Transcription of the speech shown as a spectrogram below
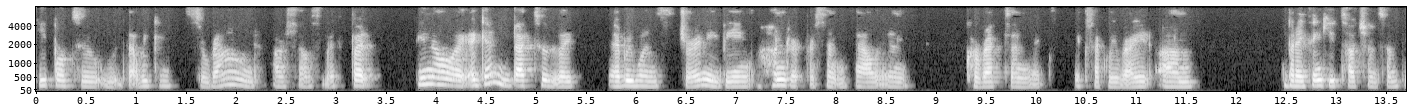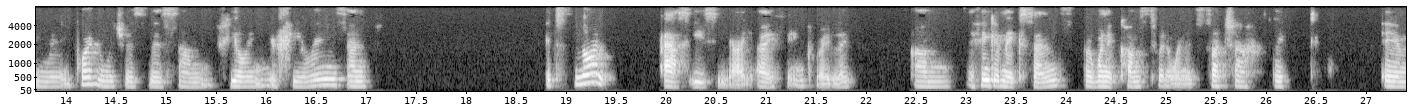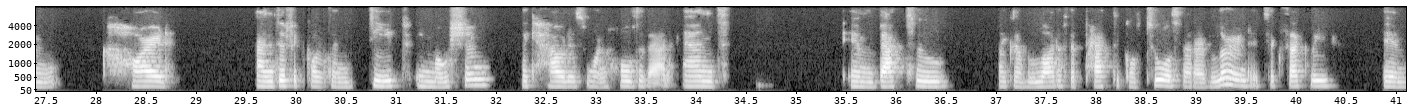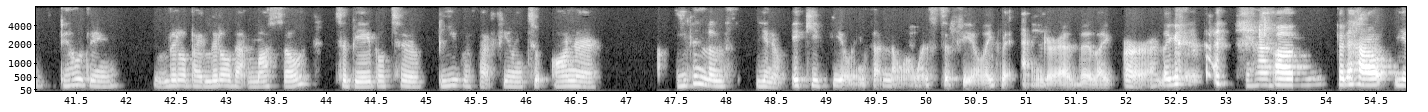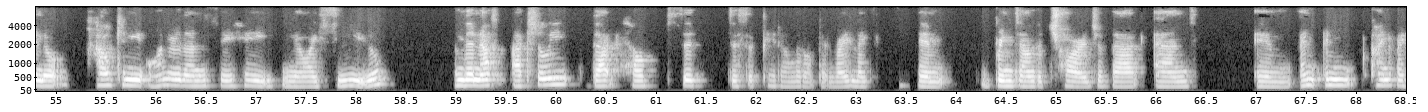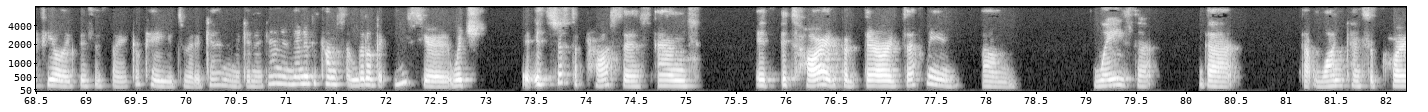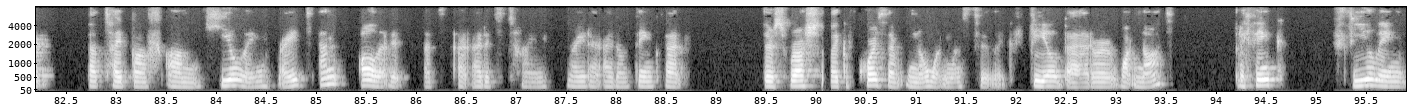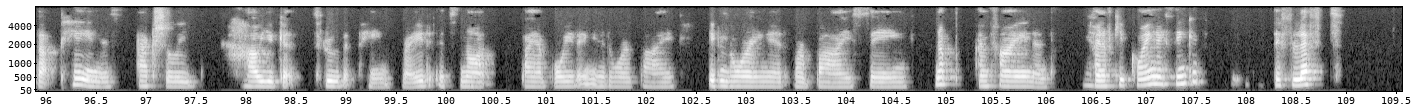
people to that we can surround ourselves with. But you know again back to like everyone's journey being 100% valid and correct and ex- exactly right. Um but i think you touched on something really important which is this um feeling your feelings. And it's not as easy i i think right? Like um, I think it makes sense. But when it comes to it, when it's such a like um hard and difficult and deep emotion, like how does one hold that? And um back to like a lot of the practical tools that I've learned, it's exactly in building little by little that muscle to be able to be with that feeling, to honor even those you know icky feelings that no one wants to feel like the anger the like or like yeah. um but how you know how can you honor that and say hey you know i see you and then actually that helps it dissipate a little bit right like um bring down the charge of that and um and and kind of i feel like this is like okay you do it again and again and again and then it becomes a little bit easier which it's just a process and it, it's hard but there are definitely um ways that that that one can support that type of um, healing, right? And all at it at, at its time, right? I, I don't think that there's rush. Like, of course, no one wants to like feel bad or whatnot, but I think feeling that pain is actually how you get through the pain, right? It's not by avoiding it or by ignoring it or by saying, nope, I'm fine and yeah. kind of keep going. I think it, if left,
